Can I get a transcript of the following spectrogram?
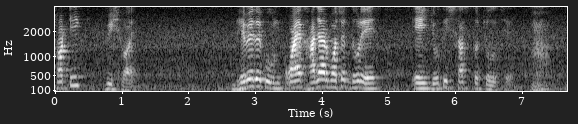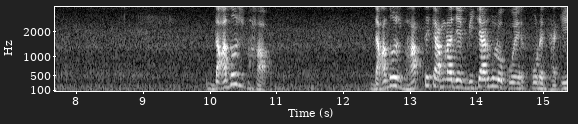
সঠিক বিষয়। ভেবে দেখুন, কয়েক হাজার বছর ধরে এই জ্যোতিষশাস্ত্র চলছে। দ্বাদশ ভাব। দ্বাদশ ভাব থেকে আমরা যে বিচারগুলো করে থাকি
